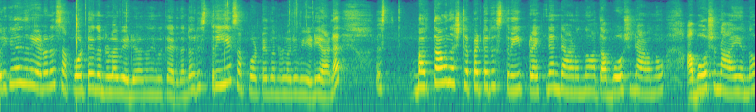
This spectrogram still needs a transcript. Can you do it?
ഒരിക്കലും രേണുവിനെ സപ്പോർട്ട് ചെയ്തിട്ടുള്ള വീഡിയോ എന്ന് നിങ്ങൾ കരുതേണ്ട. ഒരു സ്ത്രീയെ സപ്പോർട്ട് ചെയ്തിട്ടുള്ള ഒരു വീഡിയോ ആണ്. ഭർത്താവ് നഷ്ടപ്പെട്ട ഒരു സ്ത്രീ പ്രഗ്നന്റ് ആണെന്നോ അത് അബോഷൻ ആണെന്നോ അബോഷൻ ആയെന്നോ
